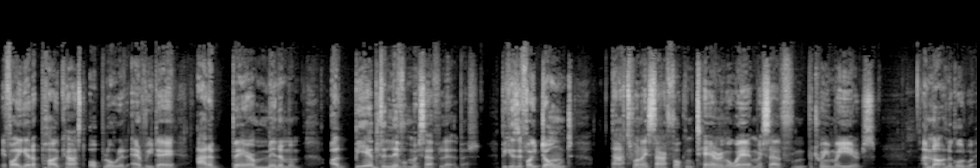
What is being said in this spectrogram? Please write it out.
If I get a podcast uploaded every day at a bare minimum, I'll be able to live with myself a little bit. Because if I don't, that's when I start fucking tearing away at myself from between my ears. And not in a good way.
